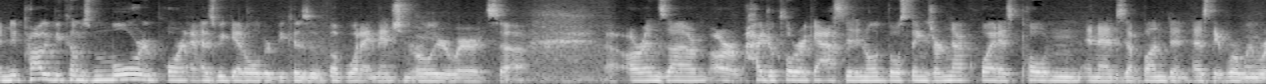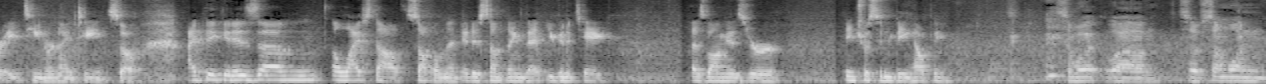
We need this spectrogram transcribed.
And it probably becomes more important as we get older because of, of what I mentioned earlier, where it's. Uh, uh, our enzyme, our hydrochloric acid, and all those things are not quite as potent and as abundant as they were when we were 18 or 19. So, I think it is um, a lifestyle supplement. It is something that you're going to take as long as you're interested in being healthy. So what? Um, so if someone,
